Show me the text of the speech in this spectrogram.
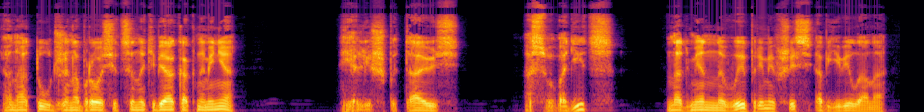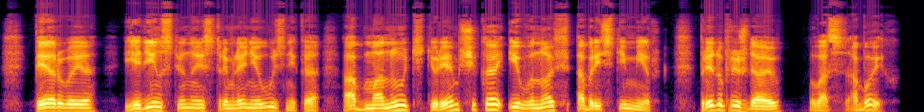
Она тут же набросится на тебя, как на меня. Я лишь пытаюсь освободиться, — надменно выпрямившись, объявила она. Первое — единственное стремление узника — обмануть тюремщика и вновь обрести мир. Предупреждаю вас обоих.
